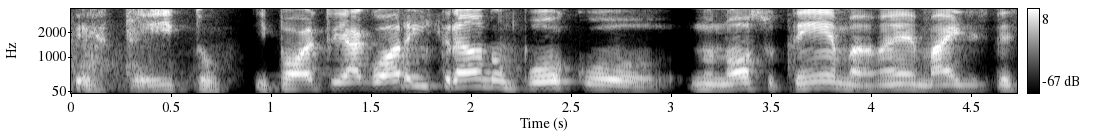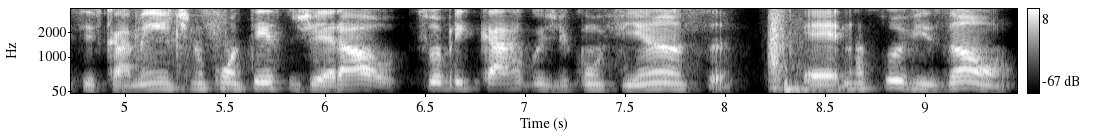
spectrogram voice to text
Perfeito. Hipólito, e agora entrando um pouco no nosso tema, né, mais especificamente, no contexto geral, sobre cargos de confiança, é, na sua visão,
